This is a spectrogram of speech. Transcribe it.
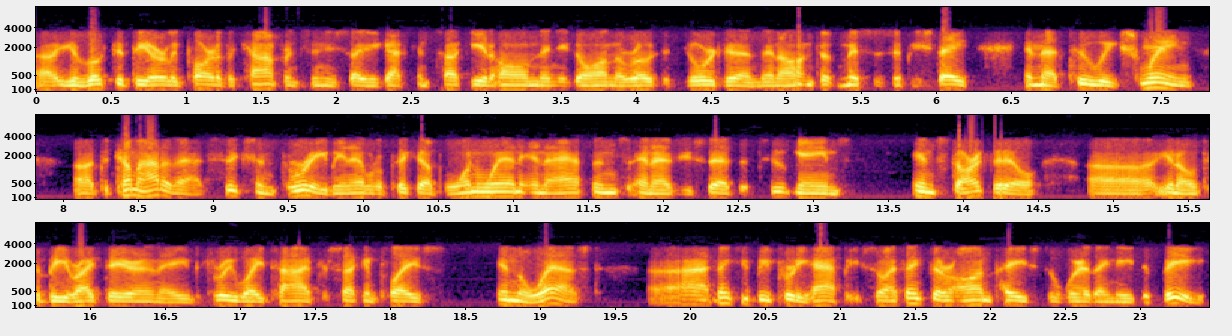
uh, you looked at the early part of the conference and you say you got Kentucky at home, then you go on the road to Georgia, and then on to Mississippi State in that two week swing uh, to come out of that six and three, being able to pick up one win in Athens, and as you said, the two games in Starkville, uh, you know, to be right there in a three-way tie for second place in the West, uh, I think you'd be pretty happy. So I think they're on pace to where they need to be.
